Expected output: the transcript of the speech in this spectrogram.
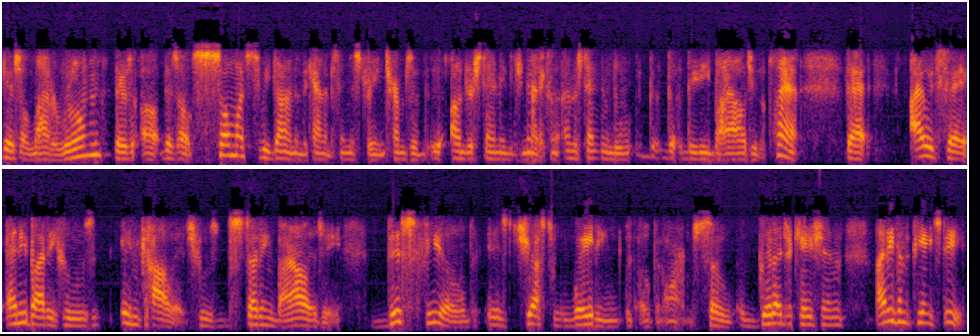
there's a lot of room. There's uh, there's uh, so much to be done in the cannabis industry in terms of understanding the genetics and understanding the, the, the biology of the plant. That I would say anybody who's in college, who's studying biology, this field is just waiting with open arms. So good education, not even a PhD,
